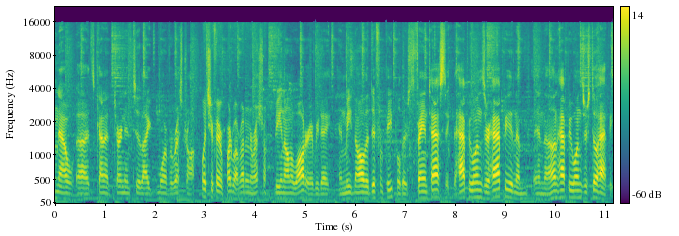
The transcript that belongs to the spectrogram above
now uh, it's kind of turned into like more of a restaurant. What's your favorite part about running a restaurant? Being on the water every day and meeting all the different people. There's fantastic. The happy ones are happy, and the, and the unhappy ones are still happy.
